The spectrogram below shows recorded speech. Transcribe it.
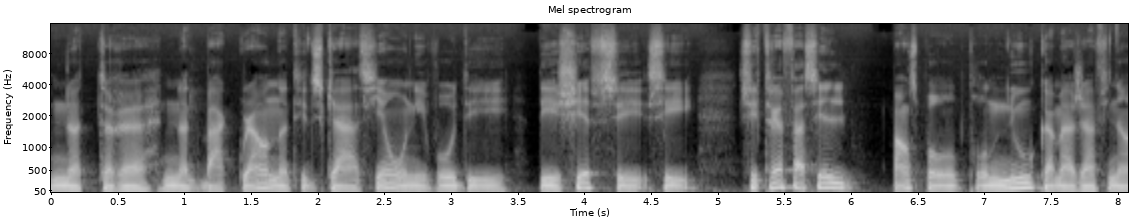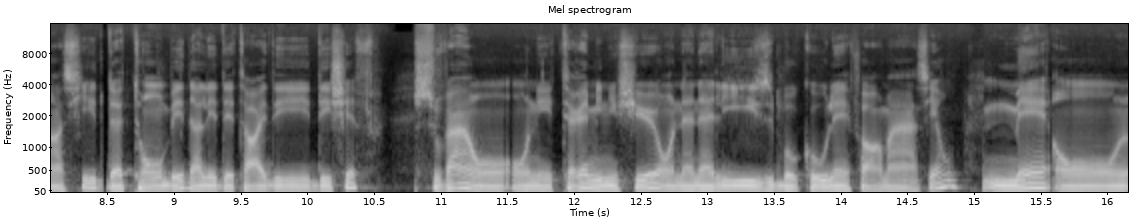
notre, notre background, notre éducation au niveau des, des chiffres, c'est très facile, je pense, pour, pour nous, comme agents financiers, de tomber dans les détails des, des chiffres. Souvent, on, on, est très minutieux, on analyse beaucoup l'information, mais on,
